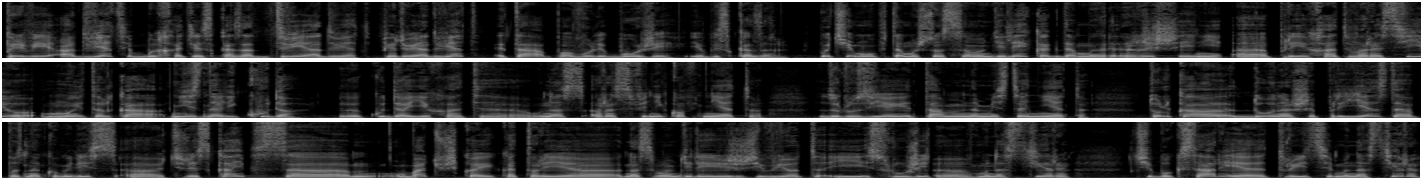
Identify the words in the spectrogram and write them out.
Первый ответ я бы хотел сказать, две ответы. Первый ответ – это по воле Божьей, я бы сказал. Почему? Потому что, на самом деле, когда мы решили э, приехать в Россию, мы только не знали, куда куда ехать. У нас родственников нет, друзей там на место нет. Только до нашего приезда познакомились э, через скайп с э, батюшкой, который э, на самом деле живет и служит э, в монастыре Чебоксаре, Троицы монастыря.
